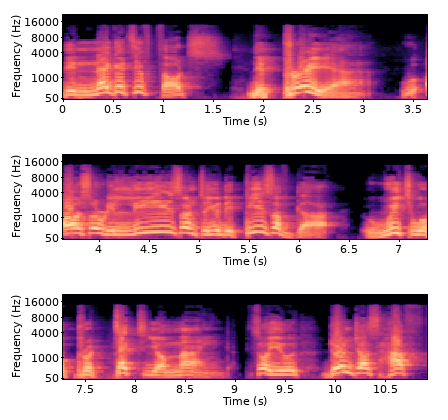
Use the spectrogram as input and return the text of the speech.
the negative thoughts, the prayer will also release unto you the peace of God which will protect your mind. So you don't just have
